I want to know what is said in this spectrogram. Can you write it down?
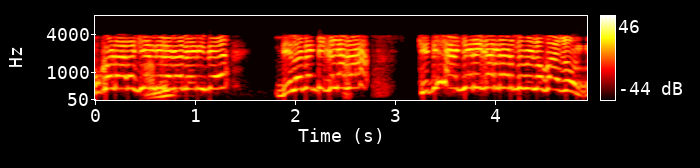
फुकट आरक्षण दिलं का त्यांनी ते? दिलं तर टिकलं का? किती लाचारी करणार तुम्ही लोक अजून?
